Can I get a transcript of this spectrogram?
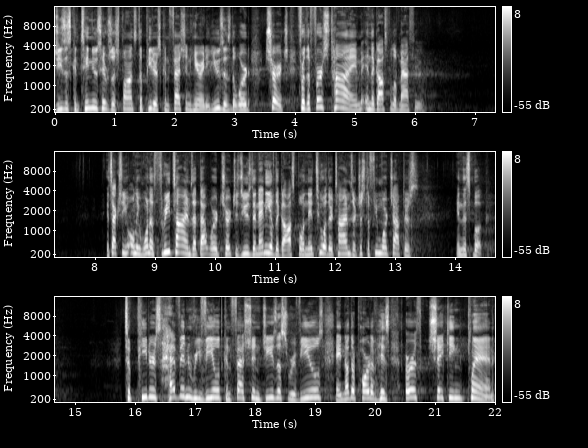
Jesus continues his response to Peter's confession here, and he uses the word church for the first time in the Gospel of Matthew. It's actually only one of three times that that word church is used in any of the Gospel, and the two other times are just a few more chapters in this book. To Peter's heaven revealed confession, Jesus reveals another part of his earth shaking plan.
